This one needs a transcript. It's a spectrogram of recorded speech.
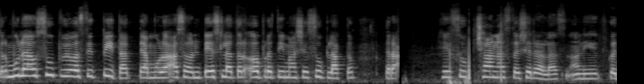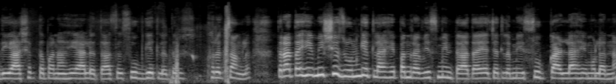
तर मुलं सूप व्यवस्थित पितात. त्यामुळं असं टेस्टला तर अप्रतिम असे सूप लागतं. तर हे सूप छान असतं शरीराला आणि कधी अशक्तपणा हे आलं तर असं सूप घेतलं तर खरंच चांगलं. तर आता हे मी शिजवून घेतलं आहे पंधरा वीस मिनटं. आता याच्यातलं मी सूप काढलं आहे मुलांना.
